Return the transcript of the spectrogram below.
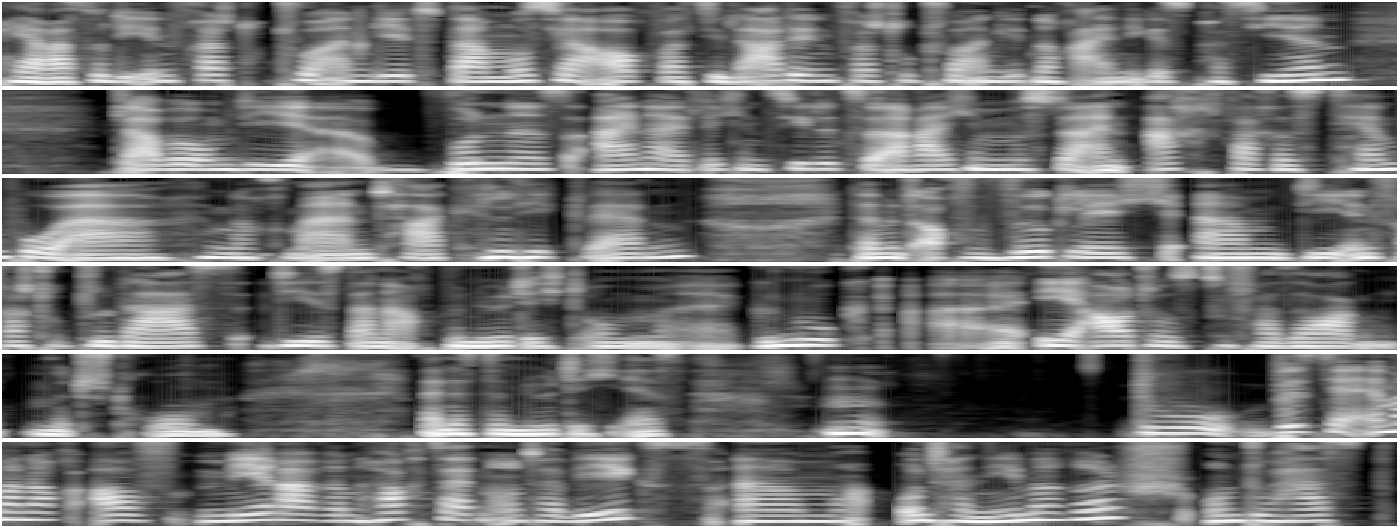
Ja, was so die Infrastruktur angeht, da muss ja auch, was die Ladeinfrastruktur angeht, noch einiges passieren. Ich glaube, um die äh, bundeseinheitlichen Ziele zu erreichen, müsste ein achtfaches Tempo äh, noch mal an den Tag gelegt werden, damit auch wirklich ähm, die Infrastruktur da ist, die es dann auch benötigt, um äh, genug äh, E-Autos zu versorgen mit Strom, wenn es denn nötig ist. Du bist ja immer noch auf mehreren Hochzeiten unterwegs, ähm, unternehmerisch, und du hast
